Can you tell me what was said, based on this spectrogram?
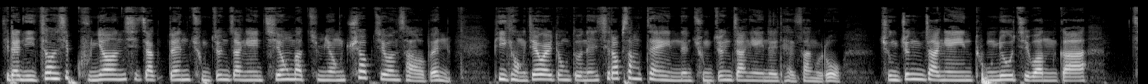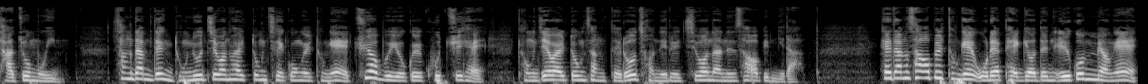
지난 2019년 시작된 중증장애인 지역 맞춤형 취업 지원 사업은 비경제활동 또는 실업 상태에 있는 중증장애인을 대상으로 중증장애인 동료 지원과 자조 모임, 상담 등 동료 지원 활동 제공을 통해 취업 의욕을 고취해 경제 활동 상태로 전의를 지원하는 사업입니다. 해당 사업을 통해 올해 187명의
